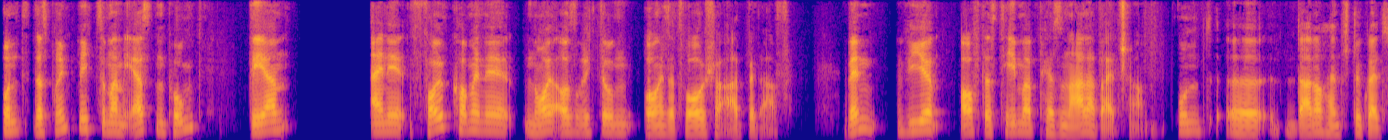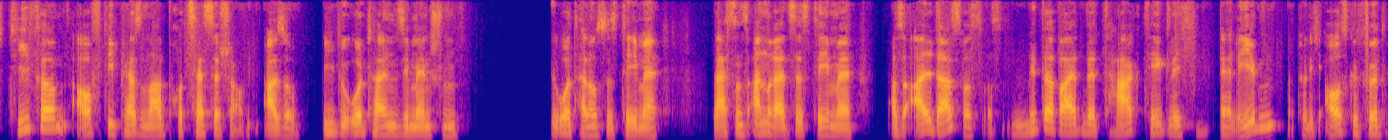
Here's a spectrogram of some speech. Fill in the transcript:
Und das bringt mich zu meinem ersten Punkt, der eine vollkommene Neuausrichtung organisatorischer Art bedarf. Wenn wir auf das Thema Personalarbeit schauen und äh, da noch ein Stück weit tiefer auf die Personalprozesse schauen. Also wie beurteilen Sie Menschen, Beurteilungssysteme, Leistungsanreizsysteme, also all das, was, was Mitarbeitende tagtäglich erleben, natürlich ausgeführt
